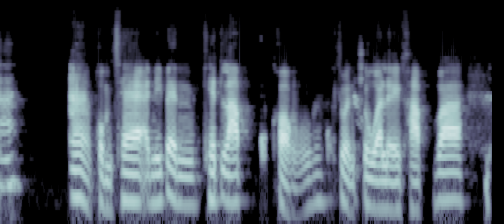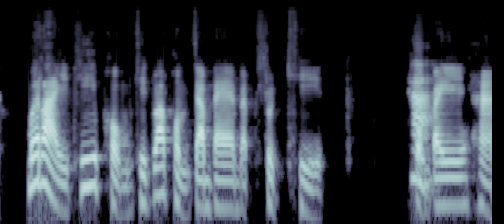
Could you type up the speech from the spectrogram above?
คะอ่าผมแชร์อันนี้เป็นเคล็ดลับของส่วนตัวเลยครับว่าเมื่อไหร่ที่ผมคิดว่าผมจะ bear แบบสุดขีดผค่ะไปหา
